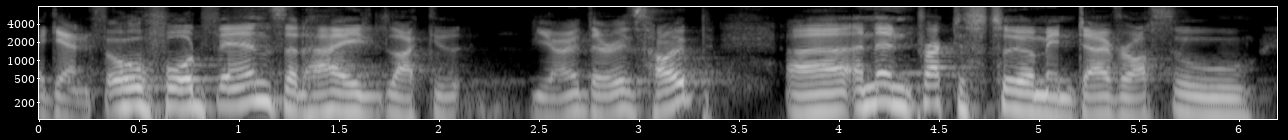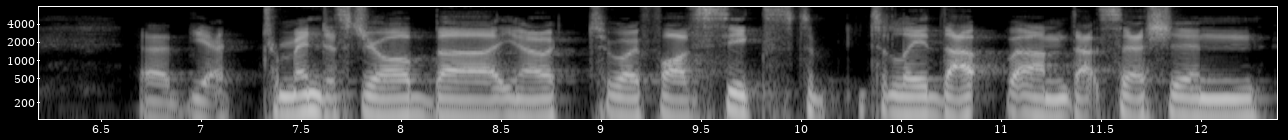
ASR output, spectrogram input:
again for all Ford fans that hey, like you know, there is hope. Uh, and then practice two, I mean, Dave Russell. Uh, yeah, tremendous job. Uh, you know, two oh five six to to lead that um, that session.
